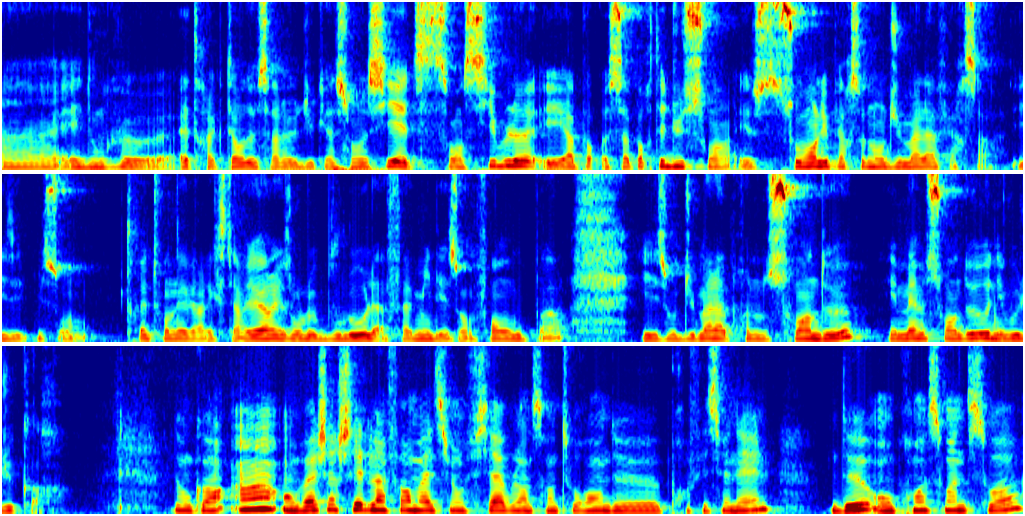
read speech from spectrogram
et donc, être acteur de sa rééducation aussi, être sensible et s'apporter du soin. Et souvent, les personnes ont du mal à faire ça. Ils, ils sont très tournés vers l'extérieur, ils ont le boulot, la famille, les enfants ou pas, et ils ont du mal à prendre soin d'eux, et même soin d'eux au niveau du corps. Donc en un, on va chercher de l'information fiable en s'entourant de professionnels. Deux, on prend soin de soi.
